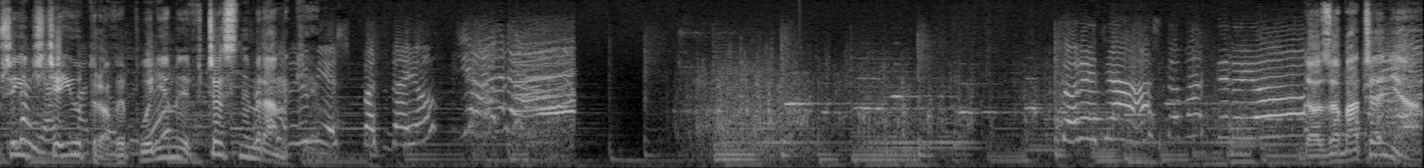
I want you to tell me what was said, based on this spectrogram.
Przyjdźcie jutro, wypłyniemy wczesnym rankiem. Do zobaczenia!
